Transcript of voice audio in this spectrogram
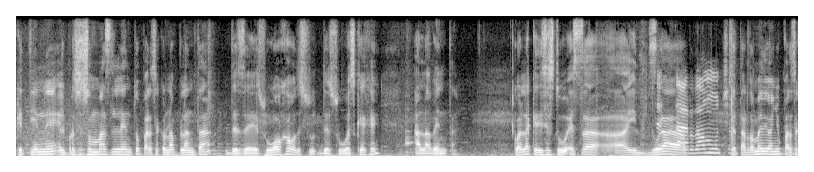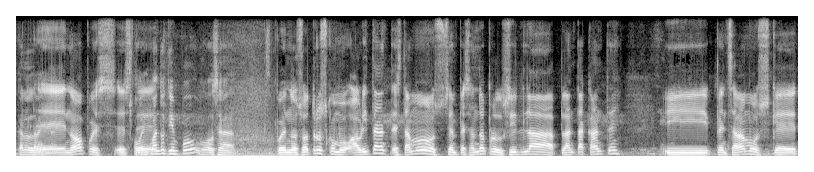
que tiene el proceso más lento para sacar una planta desde su hoja o de su, de su esqueje a la venta? ¿Cuál es la que dices tú? Esta ay, Se dura. tardó mucho. se tardó medio año para sacarla a la venta. Eh, no, pues este, ¿O en cuánto tiempo? O sea, Pues nosotros como ahorita estamos empezando a producir la planta cante y pensábamos que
